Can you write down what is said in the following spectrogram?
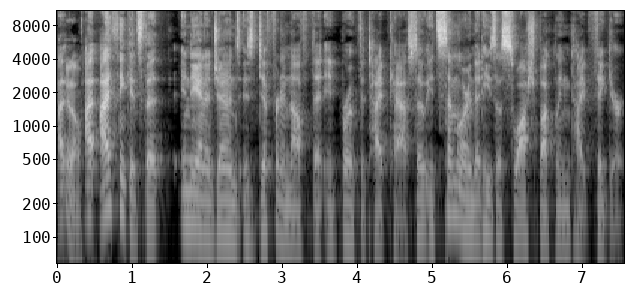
I, You know. I, I think it's that Indiana Jones is different enough that it broke the typecast. So it's similar in that he's a swashbuckling type figure,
